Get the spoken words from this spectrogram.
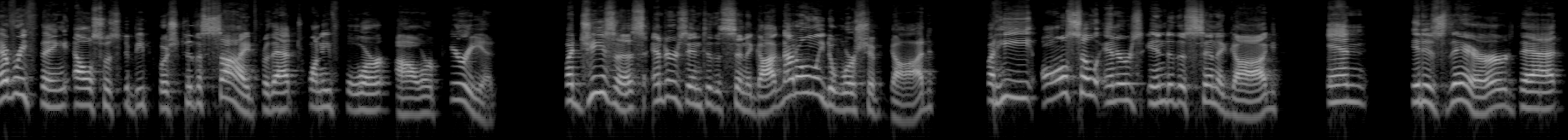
everything else was to be pushed to the side for that 24 hour period. But Jesus enters into the synagogue not only to worship God, but he also enters into the synagogue, and it is there that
